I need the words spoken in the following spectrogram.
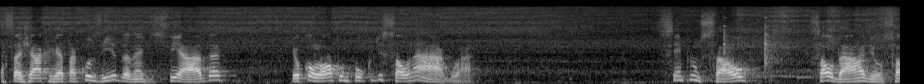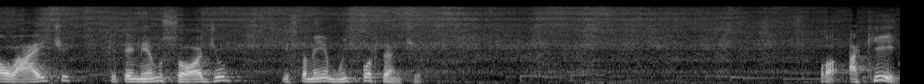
essa jaca já está cozida, né, desfiada. Eu coloco um pouco de sal na água. Sempre um sal saudável, um sal light, que tem menos sódio. Isso também é muito importante. Ó, aqui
